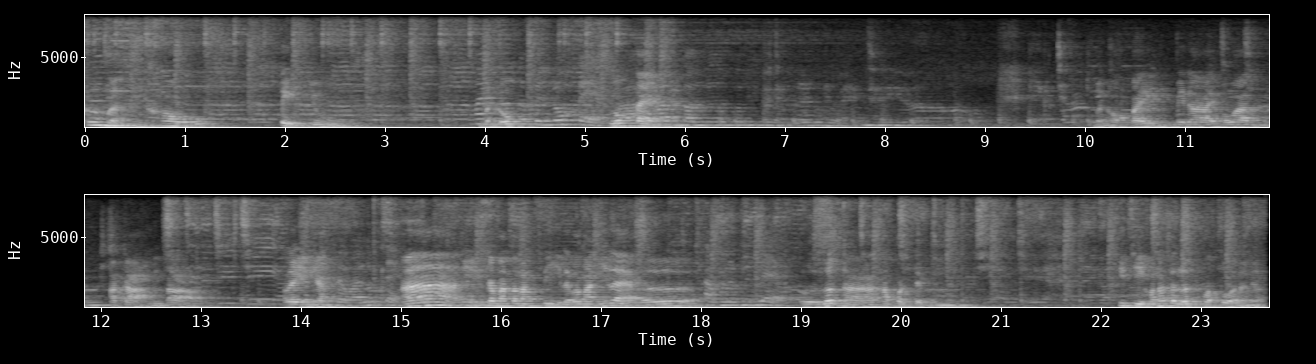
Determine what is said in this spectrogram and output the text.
คือเหมือนเขาติดอยู่ไม่เหมือนโรคจะเป็นโรคแตกโรคแตกเพราะนะว่าตอนนี้เราก็มีแบบเป็นโรคแตกเหมือนออกไปไม่ได้ เพราะว่าอากาศหรือเปล่าอะไรอย่างเงี้ย แต่ว่าโรคแตกอ่านี่กำมันตรังสีอะไรประมาณนี้แหละ เออ ทำมลพิษแหละ เออเลิศนะทำคอนเซ็ปต์นี้ทีจีเขาน่าจะเลิศพอตัวนะเนี่ย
